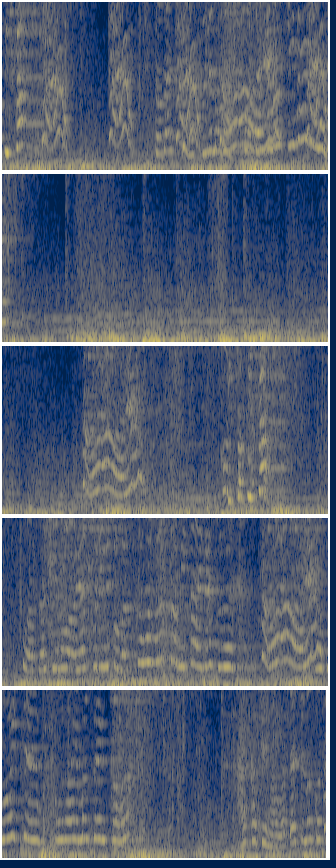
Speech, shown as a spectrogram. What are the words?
ピッパピッパ人助けをするのが私の使命なのですピッパピッパ私の操り糸が絡まったみたいですほどいてもらえ。ませんか博士は私のことをちゃ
